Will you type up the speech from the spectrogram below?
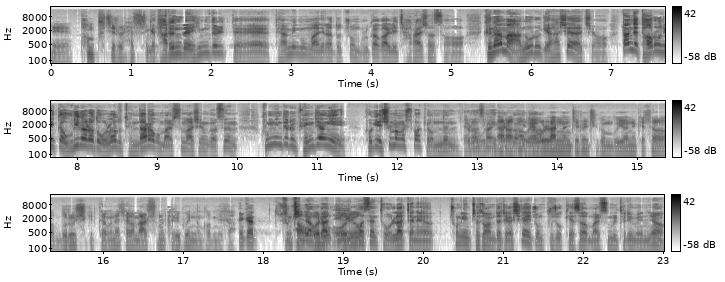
예, 펌프질을 했습니다. 그러니까 다른데 힘들 때 대한민국만이라도 좀 물가 관리 잘 하셔서 그나마 안 오르게 하셔야죠. 딴 데 다 오르니까 우리나라도 올라도 된다라고 말씀하시는 것은 국민들은 굉장히 거기에 실망할 수밖에 없는 그런 상황이 될 우리나라가 겁니다. 왜 올랐는지를 지금 의원님께서 물으시기 때문에 제가 말씀을 드리고 있는 겁니다. 그러니까 숲신년간 어려- 1, 2% 올랐잖아요. 총리님 죄송합니다. 제가 시간이 좀 부족해서 말씀을 드리면요.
